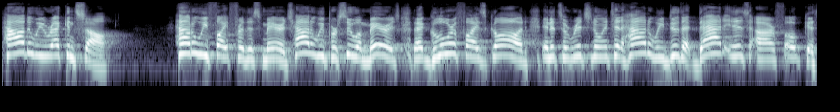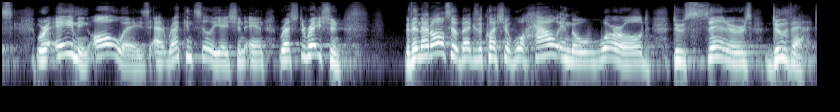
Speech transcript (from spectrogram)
How do we reconcile? How do we fight for this marriage? How do we pursue a marriage that glorifies God in its original intent? How do we do that? That is our focus. We're aiming always at reconciliation and restoration. But then that also begs the question of, well, how in the world do sinners do that?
